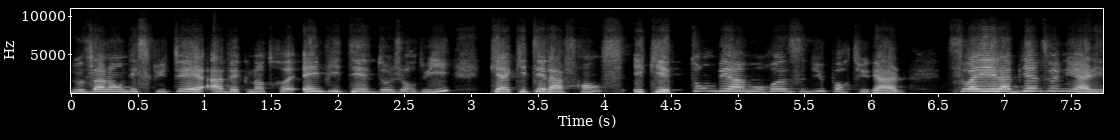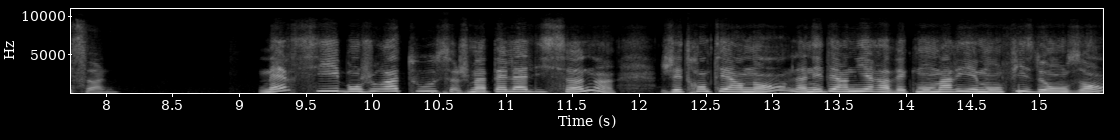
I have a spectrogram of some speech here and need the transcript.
Nous allons discuter avec notre invitée d'aujourd'hui qui a quitté la France et qui est tombée amoureuse du Portugal. Soyez la bienvenue, Alison. Merci, bonjour à tous. Je m'appelle Alison, j'ai 31 ans. L'année dernière, avec mon mari et mon fils de 11 ans,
